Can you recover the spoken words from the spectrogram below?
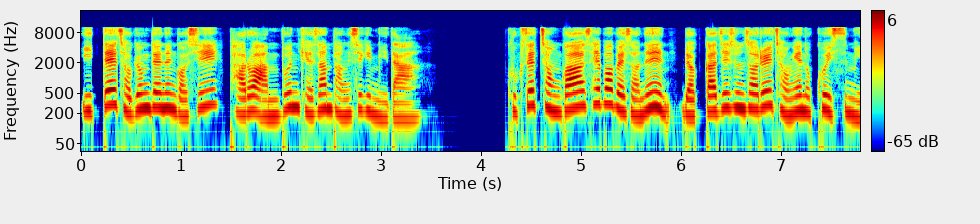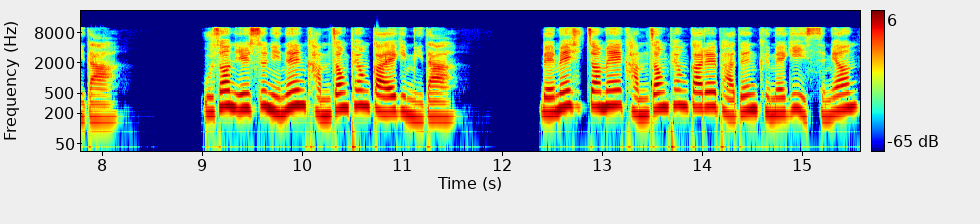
이때 적용되는 것이 바로 안분 계산 방식입니다. 국세청과 세법에서는 몇 가지 순서를 정해놓고 있습니다. 우선 1순위는 감정평가액입니다. 매매 시점에 감정평가를 받은 금액이 있으면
